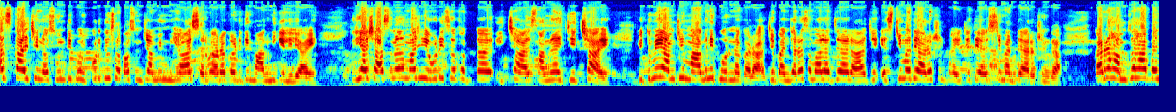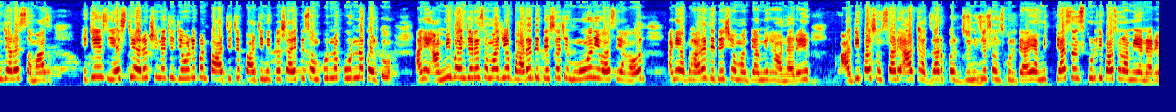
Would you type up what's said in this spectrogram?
आजकालची नसून ती भरपूर दिवसापासूनची आम्ही ह्या सरकारकडे ती मागणी केलेली आहे. तर ह्या शासनाला माझी एवढीच फक्त इच्छा सांगण्याची इच्छा आहे की तुम्ही आमची मागणी पूर्ण करा. जे बंजारा समाजाला जे एसमध्ये आरक्षण पाहिजे ते एसमध्ये आरक्षण द्या. कारण आमचा हा बंजारा समाज हे जे एस टी आरक्षणाचे जेवढे पण पाचीचे पाच निकष आहेत ते संपूर्ण पूर्ण करतो. आणि आम्ही बंजारा समाज या भारत देशाचे मूळ निवासी आहोत आणि या भारत देशामध्ये आम्ही राहणारे आधीपासून साडे आठ हजार पर जुनी जी संस्कृती आहे आम्ही त्या संस्कृतीपासून आम्ही येणारे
